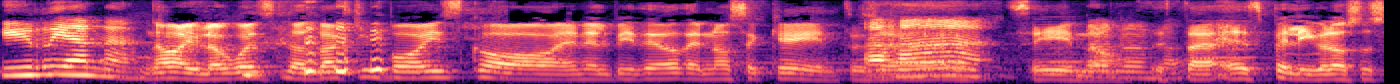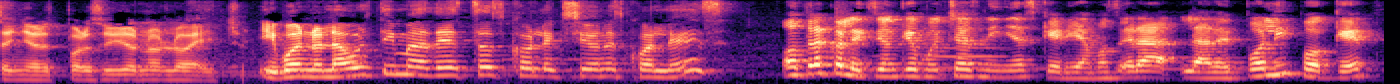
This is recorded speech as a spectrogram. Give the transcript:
y Rihanna. No, y luego es los Backstreet Boys con, en el video de no sé qué. Entonces, Ajá. sí, no, No, no, no. Está, es peligroso, señores, por eso yo no lo he hecho. Y bueno, la última de estas colecciones, ¿cuál es? Otra colección que muchas niñas queríamos era la de Polly Pocket.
